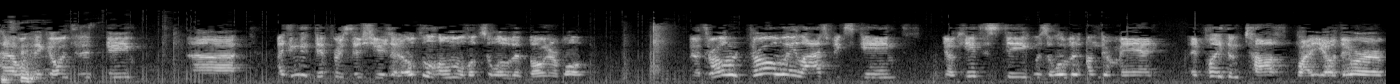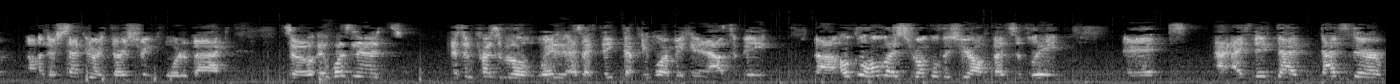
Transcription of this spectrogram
uh, when they go into this game. Uh, I think the difference this year is that Oklahoma looks a little bit vulnerable. You know, throw throw away last week's game. You know, Kansas State was a little bit undermanned. They played them tough, but you know they were on their second or third string quarterback, so it wasn't as as impressive of a win as I think that people are making it out to be. Uh, Oklahoma has struggled this year offensively, and I think that that's their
